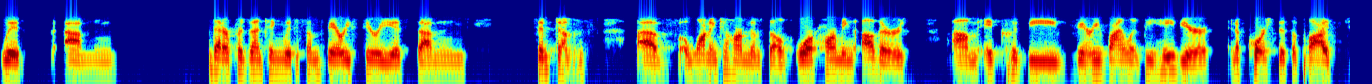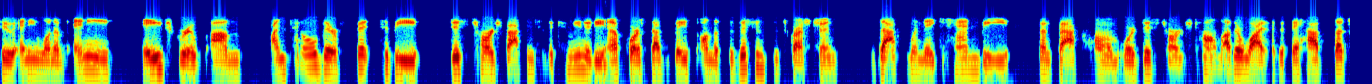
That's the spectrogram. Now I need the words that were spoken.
with um, that are presenting with some very serious um, symptoms of wanting to harm themselves or harming others. Um, it could be very violent behavior. And of course, this applies to anyone of any age group um, until they're fit to be discharged back into the community. And of course, that's based on the physician's discretion. That's when they can be sent back home or discharged home. Otherwise, if they have such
